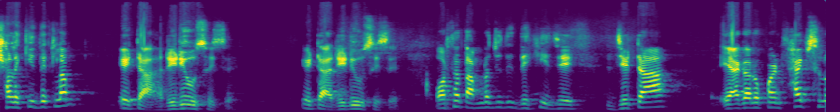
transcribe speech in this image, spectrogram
সালে কি দেখলাম? এটা রিডিউস হয়েছে এটা রিডিউস হয়েছে অর্থাৎ আমরা যদি দেখি যে যেটা এগারো পয়েন্ট ফাইভ ছিল,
